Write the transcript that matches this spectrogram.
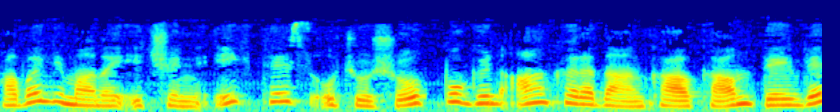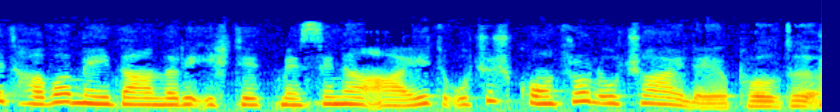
havalimanı için ilk test uçuşu bugün Ankara'dan kalkan Devlet Hava Meydanları İşletmesi'ne ait uçuş kontrol uçağıyla yapıldı.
